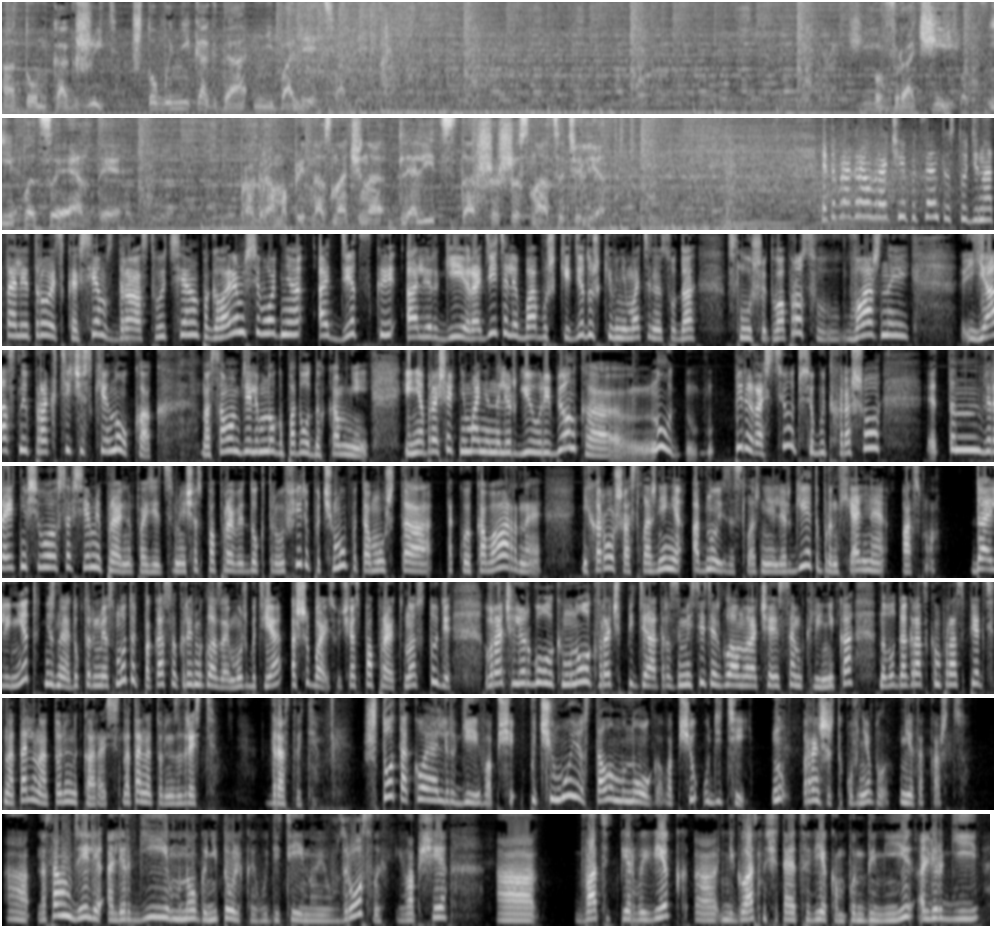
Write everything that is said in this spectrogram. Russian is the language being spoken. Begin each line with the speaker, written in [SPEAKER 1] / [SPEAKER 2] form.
[SPEAKER 1] О том, как жить, чтобы никогда не болеть. Врачи и пациенты. Программа предназначена для лиц старше 16 лет.
[SPEAKER 2] Это программа «Врачи и пациенты» в студии Натальи Троицкая. Всем здравствуйте. Поговорим сегодня о детской аллергии. Родители, бабушки, дедушки внимательно сюда слушают. Вопрос важный, ясный практически. Ну как? На самом деле много подводных камней. И не обращать внимания на аллергию у ребенка, ну, перерастет, все будет хорошо. Это, вероятнее всего, совсем неправильная позиция. Меня сейчас поправит доктор в эфире. Почему? Потому что такое коварное, нехорошее осложнение, одно из осложнений аллергии – это бронхиальная астма. Да или нет, не знаю, доктор меня смотрит пока с открытыми глазами. Может быть, я ошибаюсь. Сейчас поправит. У нас в студии врач-аллерголог, иммунолог, врач-педиатр, заместитель главного врача СМ-клиника на Волгоградском проспекте Наталья Анатольевна Карась. Наталья Анатольевна, здрасте.
[SPEAKER 3] Здравствуйте.
[SPEAKER 2] Что такое аллергия вообще? Почему ее стало много вообще у детей? Ну, раньше такого не было, мне так кажется.
[SPEAKER 3] А, на самом деле аллергии много не только у детей, но и у взрослых. И вообще а, 21 век а, негласно считается веком пандемии аллергии.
